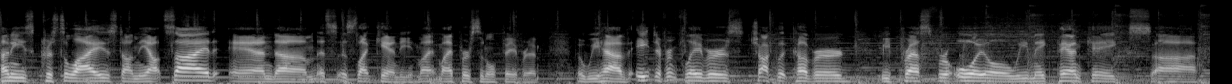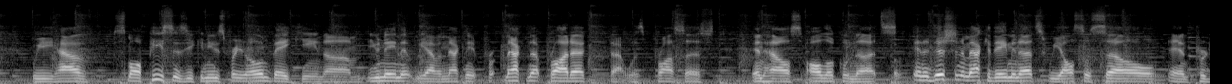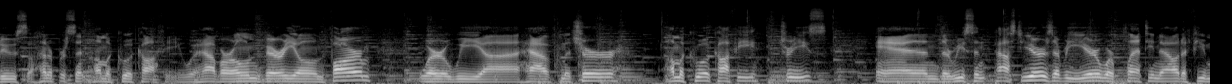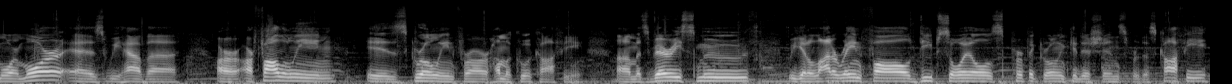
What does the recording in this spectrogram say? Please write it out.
Honey's crystallized on the outside and um, it's, it's like candy, my, my personal favorite. But we have eight different flavors, chocolate covered, we press for oil, we make pancakes, uh, we have small pieces you can use for your own baking. Um, you name it, we have a MacNut product that was processed in-house, all local nuts. In addition to macadamia nuts, we also sell and produce 100% Hamakua coffee. We have our own very own farm where we uh, have mature Hamakua coffee trees. And the recent past years, every year we're planting out a few more and more as we have a, uh, our, our following is growing for our Hamakua coffee. Um, it's very smooth. We get a lot of rainfall, deep soils, perfect growing conditions for this coffee.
